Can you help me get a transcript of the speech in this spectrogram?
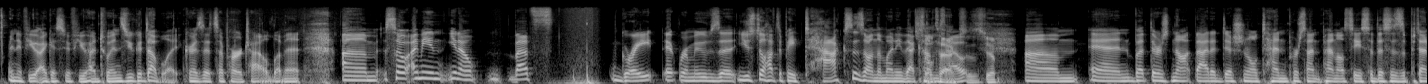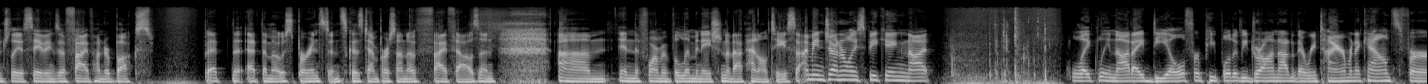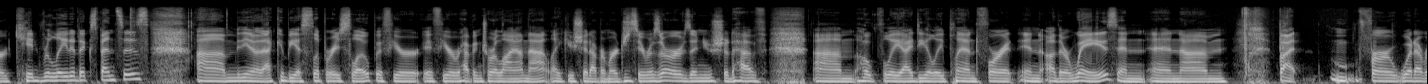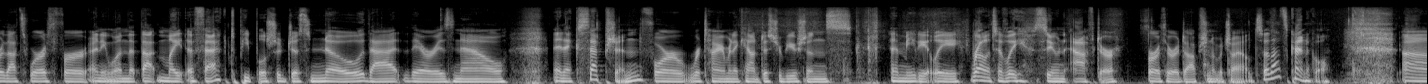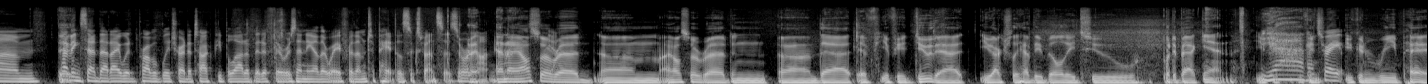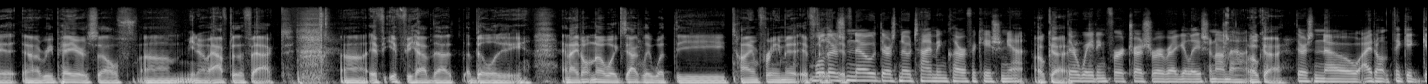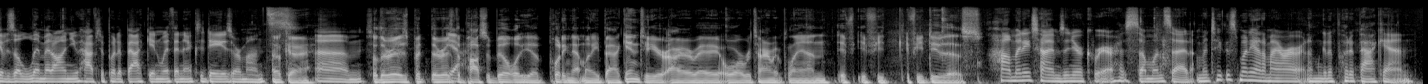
and if you, I guess, if you had twins, you could double it because it's a per child limit. Um, so, I mean, you know, that's great. It removes it. You still have to pay taxes on the money that Still comes taxes, out. yep. Um, and but there's not that additional 10% penalty. So this is a potentially a savings of 500 bucks at the, at the most per instance because 10% of 5000 um, in the form of elimination of that penalty. So I mean generally speaking not likely not ideal for people to be drawn out of their retirement accounts for kid related expenses. Um, you know that can be a slippery slope if you're if you're having to rely on that. Like you should have emergency reserves and you should have um, hopefully ideally planned for it in other ways. And and um, but for whatever that's worth for anyone that that might affect, people should just know that there is now an exception for retirement account distributions immediately, relatively soon after birth or adoption of a child. So that's kind of cool. Um, having said that, I would probably try to talk people out of it if there was any other way for them to pay those expenses or not. And I also read, um, I also read in, uh, that if if you do that, you actually have the ability to put it back in. You Yeah, you that's right. You can repay it, uh, repay yourself, um, you know, after the fact, uh, if if you have that ability. And I don't know exactly what the time frame is. If well, there- there's if- no there's no timing clarification yet. Okay. They're waiting for a treasury regulation on that. Okay. There's no I don't think it gives a limit on you have to put it back in within X days or months. Okay. Um, So there is, but there is Yeah. the possibility of putting that money back into your IRA or retirement plan if, if you if you do this. how many times in your career has someone said, "I'm going to take this money out of my IRA and I'm going to put it back in"?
